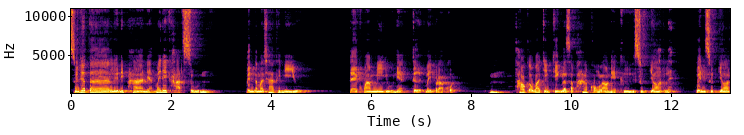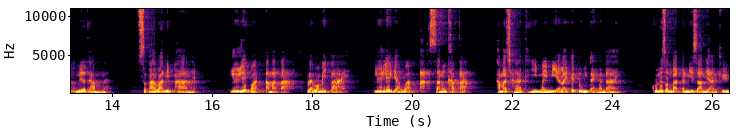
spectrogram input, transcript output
สุญญตาหรือนิพพานเนี่ยไม่ได้ขาดศูนย์ เป็นธรรมชาติที่มีอยู่ แต่ความมีอยู่เนี่ยเกิดไม่ปรากฏเท่ากับว่าจริง ๆ แล้วสภาพของเราเนี่ยคือสุดยอดเลย เป็นสุดยอดเนื้อธรรมนะสภาวะนิพพานเนี่ย หรือเรียกว่าอมตะ แปลว่าไม่ตาย หรือเรียกอย่างว่าอสังขตะ ธรรมชาติที่ไม่มีอะไรไปปรุงแต่งมันได้ คุณสมบัติมันมีสามอย่างคือ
